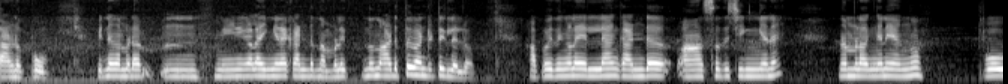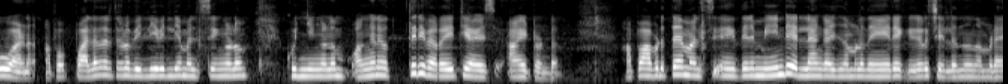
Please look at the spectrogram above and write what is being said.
തണുപ്പും. പിന്നെ നമ്മുടെ മീനുകളെ ഇങ്ങനെ കണ്ട് നമ്മൾ ഇതൊന്നും അടുത്ത് കണ്ടിട്ടില്ലല്ലോ. അപ്പോൾ ഇതുങ്ങളെല്ലാം കണ്ട് ആസ്വദിച്ച് ഇങ്ങനെ നമ്മളങ്ങനെ അങ്ങ് പോവുകയാണ്. അപ്പോൾ പലതരത്തിലുള്ള വലിയ വലിയ മത്സ്യങ്ങളും കുഞ്ഞുങ്ങളും അങ്ങനെ ഒത്തിരി വെറൈറ്റി ആയി ആയിട്ടുണ്ട്. അപ്പോൾ അവിടുത്തെ മത്സ്യ ഇതിന് മീന്റെ എല്ലാം കഴിഞ്ഞ് നമ്മൾ നേരെ കയറി ചെല്ലുന്നത് നമ്മുടെ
